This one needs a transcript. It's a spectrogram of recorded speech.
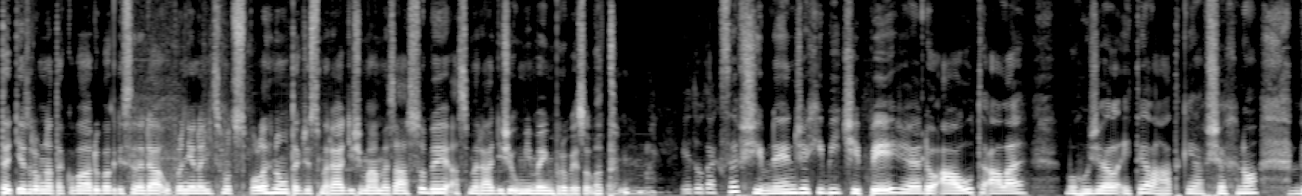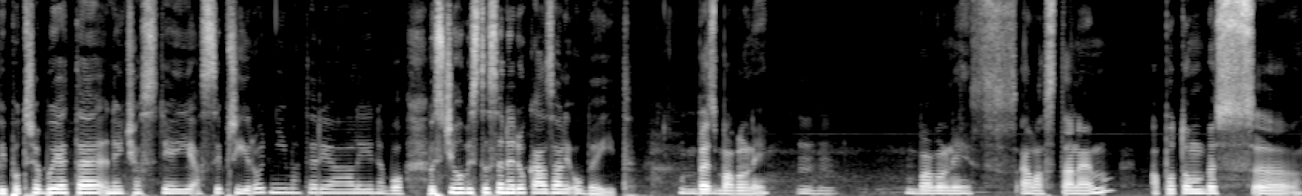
teď je zrovna taková doba, kdy se nedá úplně na nic moc spolehnout, takže jsme rádi, že máme zásoby a jsme rádi, že umíme improvizovat. Je to tak se vším, nejen, že chybí čipy že do aut, ale bohužel i ty látky a všechno. Vy potřebujete nejčastěji asi přírodní materiály, nebo bez čeho byste se nedokázali obejít? Bez bavlny. Mm-hmm bavlny s elastanem a potom bez uh,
